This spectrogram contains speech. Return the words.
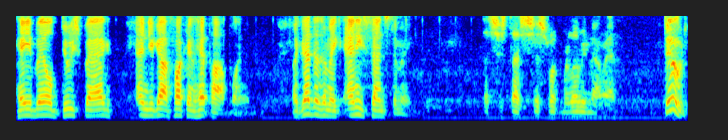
hay bale douchebag, and you got fucking hip hop playing. Like that doesn't make any sense to me, That's just that's just what we're living now, man. dude.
